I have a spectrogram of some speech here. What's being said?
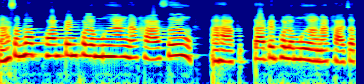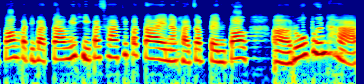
นะสำหรับความเป็นพลเมืองนะคะ ซึ่ง อ่าการเป็นพลเมืองนะคะจะต้องปฏิบัติตามวิถีประชาธิปไตยนะคะจำเป็นต้องอรู้พื้นฐาน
